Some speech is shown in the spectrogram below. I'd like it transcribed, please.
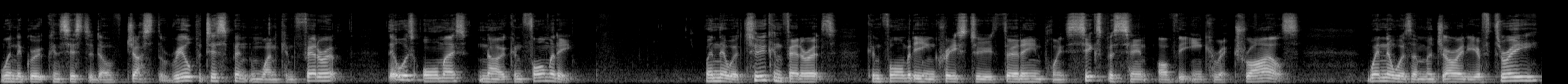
when the group consisted of just the real participant and one confederate, there was almost no conformity. When there were two confederates, conformity increased to 13.6% of the incorrect trials. When there was a majority of three,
